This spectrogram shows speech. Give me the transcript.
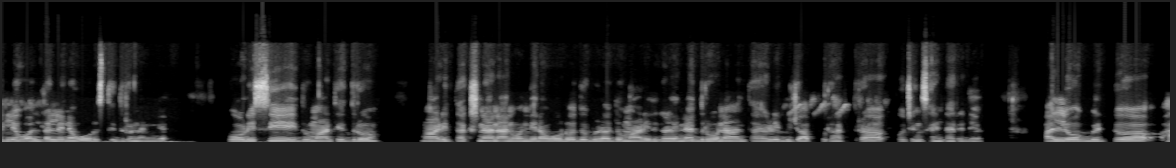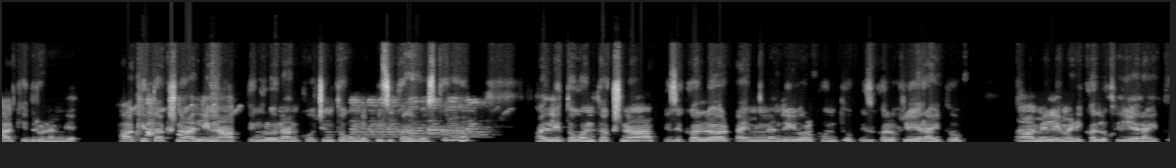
ಇಲ್ಲೇ ಹೊಲದಲ್ಲೇನೆ ಓಡಿಸ್ತಿದ್ರು ನನ್ಗೆ. ಓಡಿಸಿ ಇದು ಮಾಡ್ತಿದ್ರು. ಮಾಡಿದ ತಕ್ಷಣ ನಾನು ಒಂದಿನ ಓಡೋದು, ಬಿಡೋದು ಮಾಡಿದ್ಗಳೇನೆ. ದ್ರೋಣ ಅಂತ ಹೇಳಿ ಬಿಜಾಪುರ್ ಹತ್ರ ಕೋಚಿಂಗ್ ಸೆಂಟರ್ ಇದೆ. ಅಲ್ಲಿ ಹೋಗ್ಬಿಟ್ಟು ಹಾಕಿದ್ರು ನನ್ಗೆ. ಹಾಕಿದ ತಕ್ಷಣ ಅಲ್ಲಿ ನಾಲ್ಕು ತಿಂಗಳು ನಾನು ಕೋಚಿಂಗ್ ತಗೊಂಡೆ ಫಿಸಿಕಲ್ಗೋಸ್ಕರ ಅಲ್ಲಿ ತಗೊಂಡ್ ತಕ್ಷಣ ಫಿಸಿಕಲ್ ಟೈಮಿಂಗ್ ನಂದು ಏಳ್ ಕುಂತು ಫಿಸಿಕಲ್ ಕ್ಲಿಯರ್ ಆಯ್ತು. ಆಮೇಲೆ ಮೆಡಿಕಲ್ ಕ್ಲಿಯರ್ ಆಯ್ತು.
